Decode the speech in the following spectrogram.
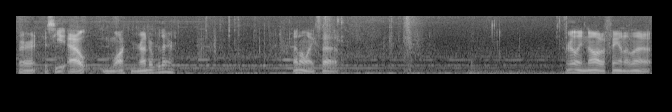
Very, is he out and walking around over there? I don't like that. Really not a fan of that.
